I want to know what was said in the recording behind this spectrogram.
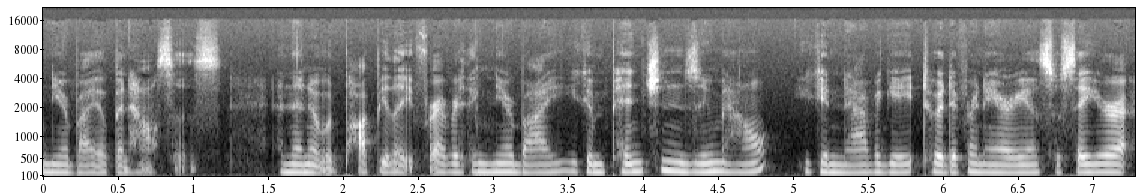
nearby open houses. And then it would populate for everything nearby. You can pinch and zoom out. You can navigate to a different area. So, say you're at,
